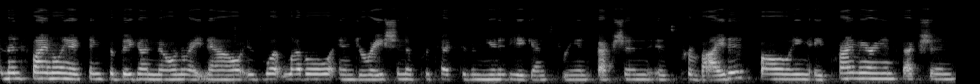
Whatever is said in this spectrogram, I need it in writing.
And then finally, I think the big unknown right now is what level and duration of protective immunity against reinfection is provided following a primary infection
